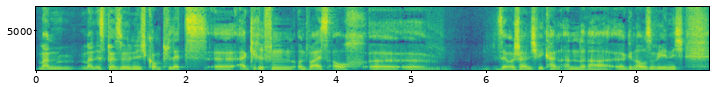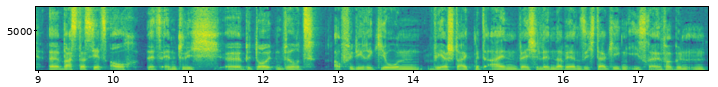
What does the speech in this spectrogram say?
man, man ist persönlich komplett äh, ergriffen und weiß auch äh, äh, sehr wahrscheinlich wie kein anderer äh, genauso wenig, äh, was das jetzt auch letztendlich äh, bedeuten wird, auch für die Region. Wer steigt mit ein? Welche Länder werden sich da gegen Israel verbünden?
